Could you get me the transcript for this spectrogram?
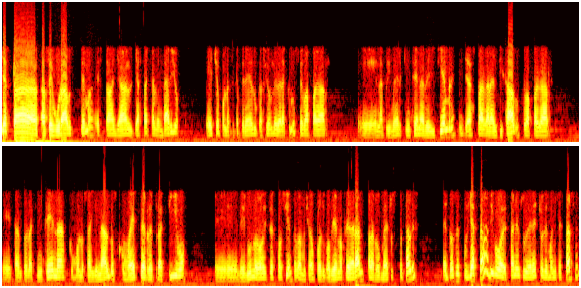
ya está asegurado este tema, está ya ya está el calendario hecho por la Secretaría de Educación de Veracruz, se va a pagar eh, en la primera quincena de diciembre, ya está garantizado, se va a pagar eh, tanto la quincena como los aguinaldos, como este retroactivo eh, del 1, 2 y 3% anunciado por el gobierno federal para los maestros estatales. Entonces, pues ya está, digo, están en su derecho de manifestarse,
